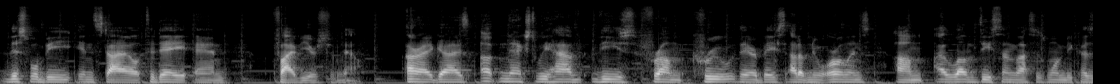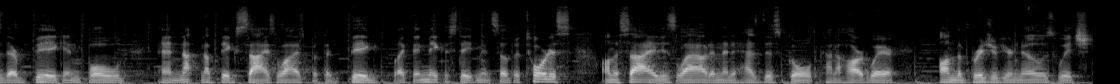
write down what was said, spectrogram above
this will be in style today and five years from now. All right, guys, up next we have these from Krewe. They are based out of New Orleans. Um, I love these sunglasses, one, because they're big and bold and not, not big size wise, but they're big, like they make a statement. So the tortoise on the side is loud and then it has this gold kind of hardware on the bridge of your nose, which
